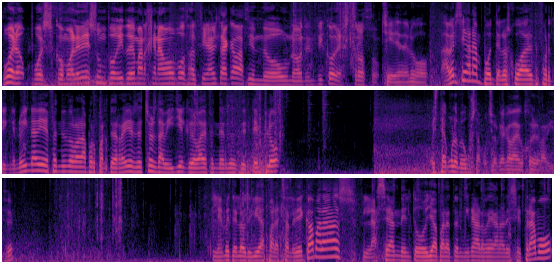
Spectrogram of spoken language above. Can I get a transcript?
Bueno, pues como le des un poquito de margen a Mopoz, al final te acaba haciendo un auténtico destrozo. Sí, desde luego. A ver si ganan ponte los jugadores de Fortin, que no hay nadie defendiéndolo ahora por parte de Reyes. De hecho, es David el que lo va a defender desde el templo. Este ángulo me gusta mucho, el que acaba de coger David, ¿eh? Le meten la utilidad para echarle de cámaras. Flasean del todo ya para terminar de ganar ese tramo.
